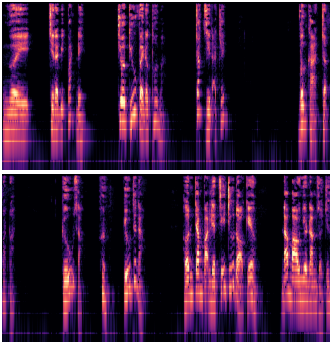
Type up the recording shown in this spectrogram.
Người chỉ là bị bắt đi, chưa cứu về được thôi mà. Chắc gì đã chết. Vương Khả trợn mắt nói. Cứu sao? cứu thế nào? Hơn trăm vạn liệt sĩ chữ đỏ kia Đã bao nhiêu năm rồi chứ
